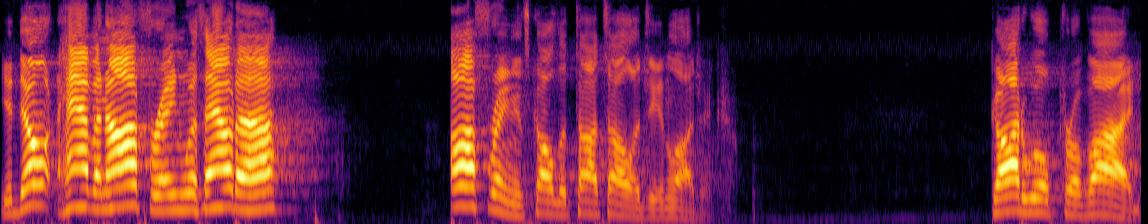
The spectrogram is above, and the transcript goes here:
You don't have an offering without a offering. It's called the tautology in logic. God will provide.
